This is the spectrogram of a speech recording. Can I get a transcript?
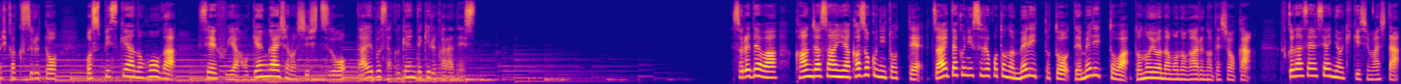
比較するとホスピスケアの方が政府や保険会社の支出をだいぶ削減できるからです。それでは患者さんや家族にとって在宅にすることのメリットとデメリットはどのようなものがあるのでしょうか。福田先生にお聞きしました。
